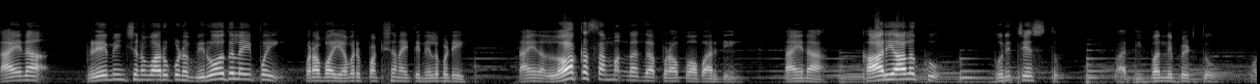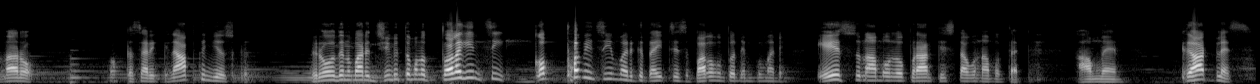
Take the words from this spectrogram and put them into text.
నాయన ప్రేమించిన వారు కూడా విరోధులైపోయి ప్రభా ఎవరి పక్షానైతే నిలబడి నాయన లోక సంబంధంగా ప్రభా వారిని నాయన కార్యాలకు గురి చేస్తూ వారిని ఇబ్బంది పెడుతూ ఉన్నారో ఒక్కసారి జ్ఞాపకం చేసుకుని విరోధన వారి జీవితంలో తొలగించి గొప్ప విజయం వారికి దయచేసి బలంతో నింపమని ఏ సునామంలో ప్రార్థిస్తా ఉన్నాము తండ్రి. ఆమెన్. God bless.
